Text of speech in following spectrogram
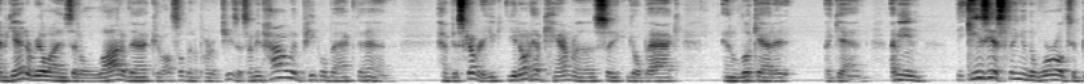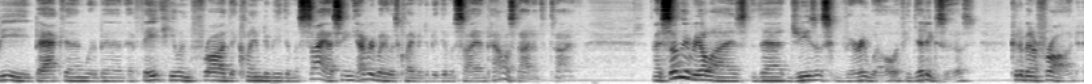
I began to realize that a lot of that could also have been a part of Jesus. I mean, how would people back then have discovered it? You, you don't have cameras, so you can go back and look at it again. I mean, the easiest thing in the world to be back then would have been a faith healing fraud that claimed to be the Messiah, seeing everybody was claiming to be the Messiah in Palestine at the time. I suddenly realized that Jesus, very well, if he did exist, could have been a fraud.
